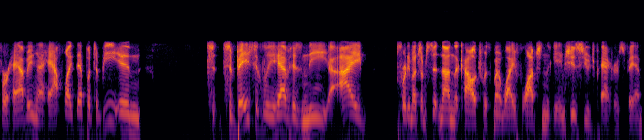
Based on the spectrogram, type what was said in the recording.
for having a half like that, but to be in to, to basically have his knee, I pretty much I'm sitting on the couch with my wife watching the game. She's a huge Packers fan,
